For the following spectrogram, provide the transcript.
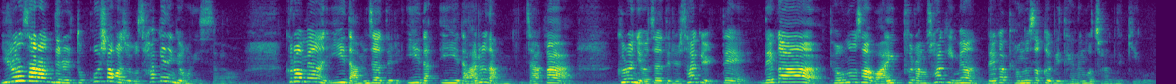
이런 사람들을 또 꼬셔가지고 사귀는 경우는 있어요. 그러면 이 남자들이 이, 나, 이 나르 남자가 그런 여자들을 사귈 때 내가 변호사 와이프랑 사귀면 내가 변호사급이 되는 것처럼 느끼고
